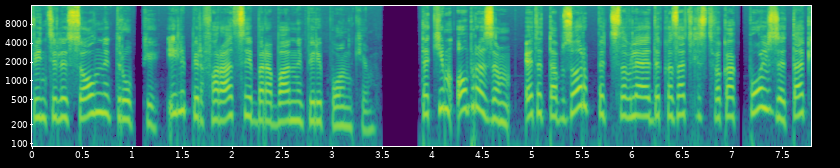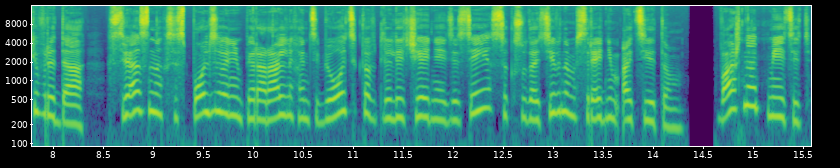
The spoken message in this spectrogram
вентиляционной трубки или перфорацией барабанной перепонки. Таким образом, этот обзор представляет доказательства как пользы, так и вреда, связанных с использованием пероральных антибиотиков для лечения детей с эксудативным средним отитом. Важно отметить,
